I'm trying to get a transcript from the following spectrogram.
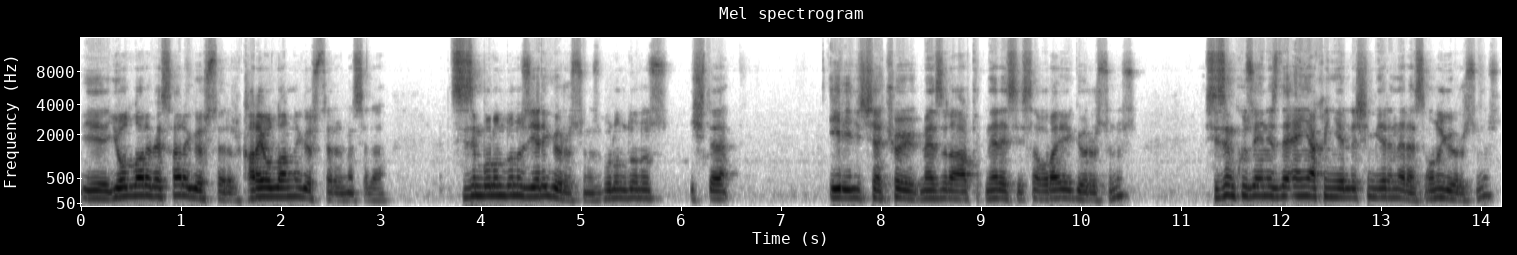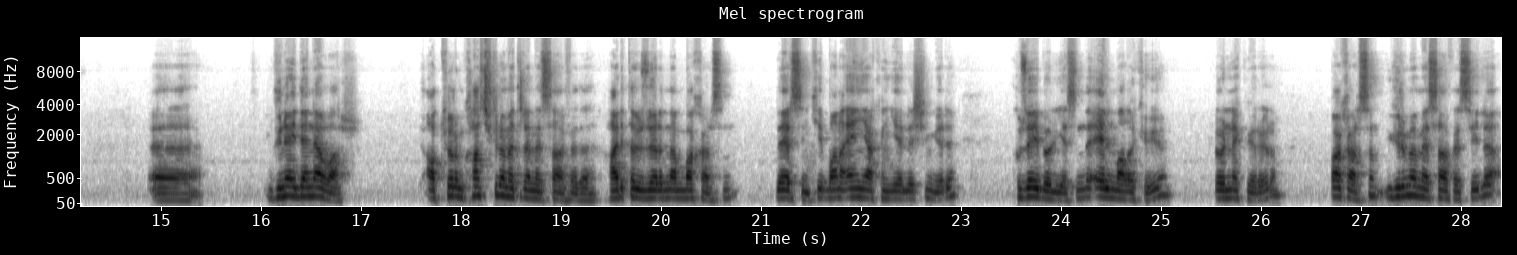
Ee, yolları vesaire gösterir. Karayollarını gösterir mesela. Sizin bulunduğunuz yeri görürsünüz. Bulunduğunuz işte il, ilçe, köy, mezra artık neresiyse orayı görürsünüz. Sizin kuzeyinizde en yakın yerleşim yeri neresi onu görürsünüz. Ee, güneyde ne var? Atıyorum kaç kilometre mesafede? Harita üzerinden bakarsın. Dersin ki bana en yakın yerleşim yeri kuzey bölgesinde Elmalı köyü. Örnek veriyorum. Bakarsın yürüme mesafesiyle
